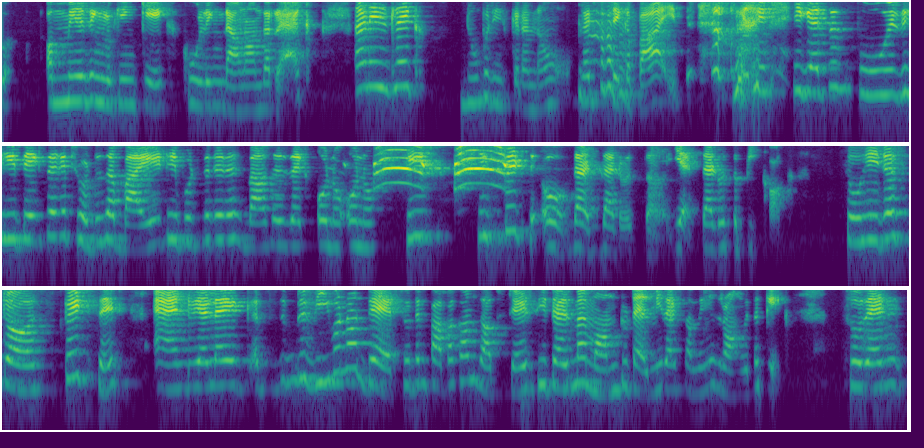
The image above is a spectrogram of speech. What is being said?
amazing looking cake cooling down on the rack, and he's like. Nobody's gonna know. Let's take a bite. So he, he gets a spoon. He takes like a chotu sa bite. He puts it in his mouth. He's like, oh no, oh no. He he spits it. Oh, that that was the yes, that was the peacock. So he just uh, spits it, and we are like, we were not there. So then Papa comes upstairs. He tells my mom to tell me that something is wrong with the cake. So then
